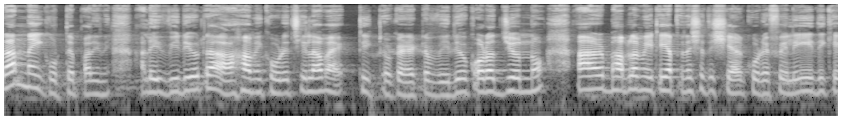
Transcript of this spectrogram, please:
রান্নাই করতে পারিনি। আর এই ভিডিওটা আমি করেছিলাম এক টিকটকের একটা ভিডিও করার জন্য। আর ভাবলাম এটাই আপনাদের সাথে শেয়ার করে ফেলি। এদিকে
